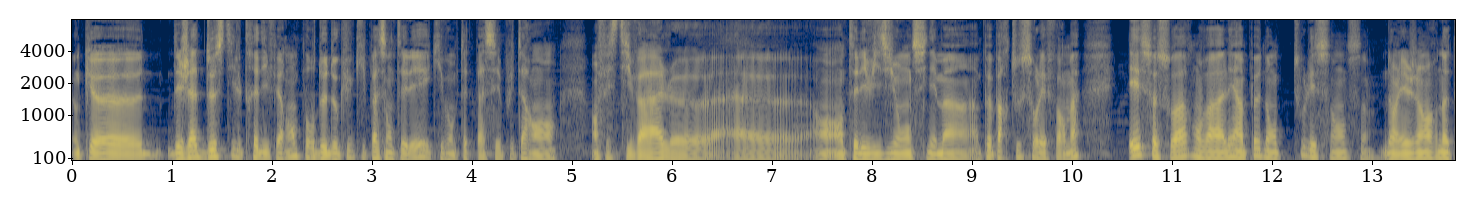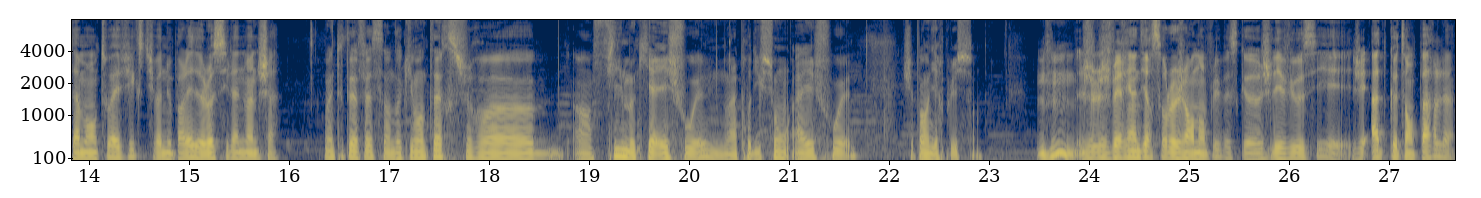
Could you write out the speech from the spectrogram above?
Donc euh, déjà deux styles très différents pour deux docus qui passent en télé et qui vont peut-être passer plus tard en, festival, euh, en, en télévision, cinéma, un peu partout sur les formats. Et ce soir, on va aller un peu dans tous les sens, dans les genres, notamment toi, FX, tu vas nous parler de Los Ilan Mancha. Ouais, tout à fait. C'est un documentaire sur un film qui a échoué, dont la production a échoué. Je vais pas en dire plus. Mhm, je, je vais rien dire sur le genre non plus parce que je l'ai vu aussi et j'ai hâte que t'en parles.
